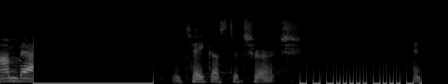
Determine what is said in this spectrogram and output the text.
come back and take us to church and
